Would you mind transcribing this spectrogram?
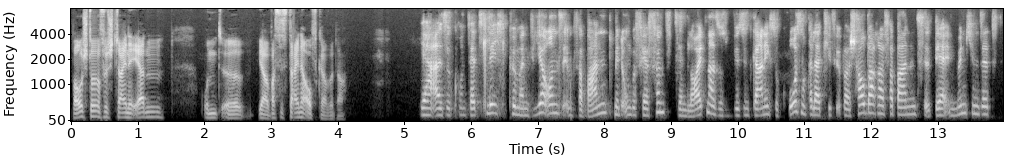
Baustoffe, Steine, Erden und äh, ja, was ist deine Aufgabe da? Ja, also grundsätzlich kümmern wir uns im Verband mit ungefähr 15 Leuten. Also wir sind gar nicht so groß, ein relativ überschaubarer Verband, der in München sitzt.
